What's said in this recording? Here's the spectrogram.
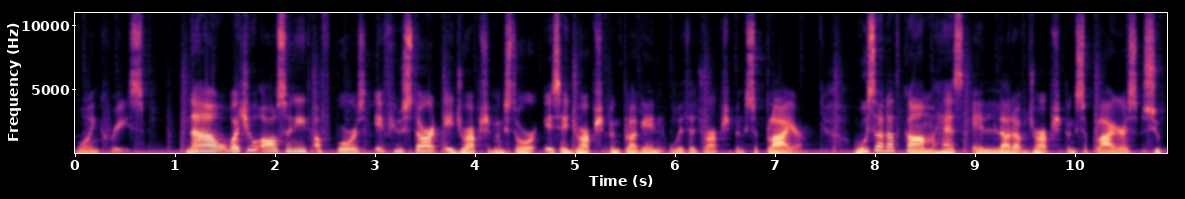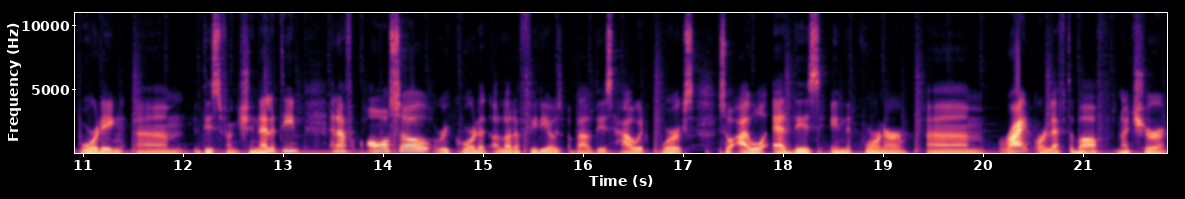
will increase. Now, what you also need, of course, if you start a dropshipping store is a dropshipping plugin with a dropshipping supplier. Woosa.com has a lot of dropshipping suppliers supporting um, this functionality. And I've also recorded a lot of videos about this, how it works. So I will add this in the corner um, right or left above, not sure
